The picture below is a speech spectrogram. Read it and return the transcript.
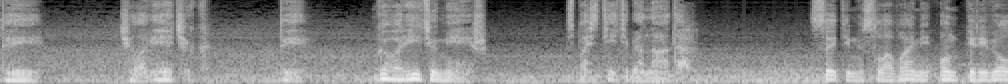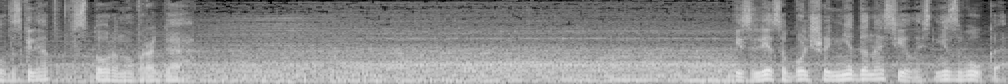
Ты человечек! Ты Говорить умеешь. Спасти тебя надо». С этими словами он перевел взгляд в сторону врага. Из леса больше не доносилось ни звука.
